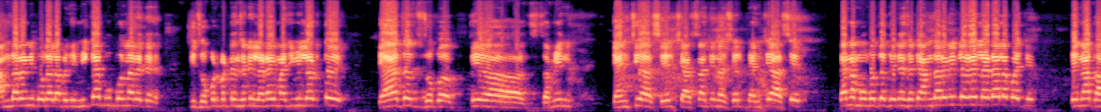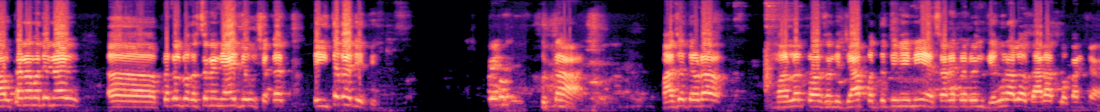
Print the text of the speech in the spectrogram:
आमदारांनी बोलायला पाहिजे. मी काय बोलणार आहे त्याच्यात? मी झोपडपट्ट्यांसाठी लढाई माझी मी लढतोय. त्या जर झोप ते जमीन त्यांची असेल शासनाची नसेल त्यांची असेल त्यांना मोबदला देण्यासाठी आमदारांनी लढाई लढायला पाहिजे. ते ना गावठाणामध्ये नाही प्रकल्पग्रस्तांना न्याय देऊ शकत ते इथं काय देतील? सुटणार माझं तेवढा मर्नल पवार सांगते ज्या पद्धतीने मी एस आर पर्यंत घेऊन आलो दारात लोकांच्या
